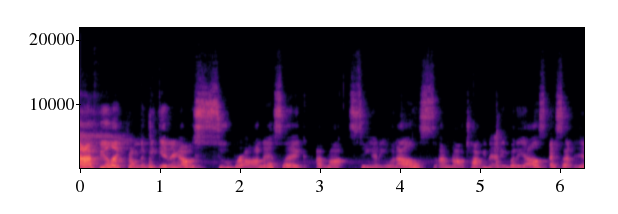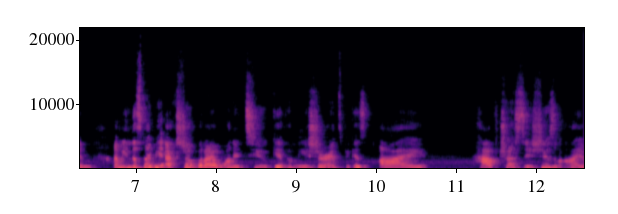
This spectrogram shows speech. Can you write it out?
and I feel like from the beginning, I was super honest. Like, I'm not seeing anyone else. I'm not talking to anybody else. I sent him. I mean, this might be extra, but I wanted to give him the assurance because I have trust issues, and I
